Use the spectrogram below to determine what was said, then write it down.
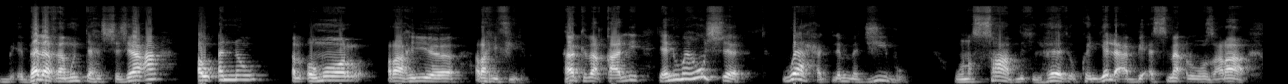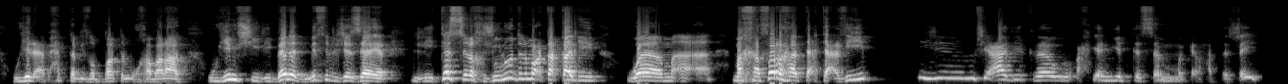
بلغ منتهى الشجاعة أو أنه الأمور راهي راهي فيلم هكذا قال لي يعني ما هوش واحد لما تجيبه ونصاب مثل هذا وكان يلعب بأسماء الوزراء ويلعب حتى بضباط المخابرات ويمشي لبلد مثل الجزائر اللي تسلخ جلود المعتقلين ومخافرها تاع تعذيب. يمشي عادي كذا واحيانا يبتسم ما كان حتى شيء.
